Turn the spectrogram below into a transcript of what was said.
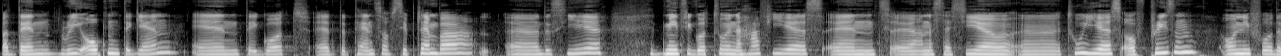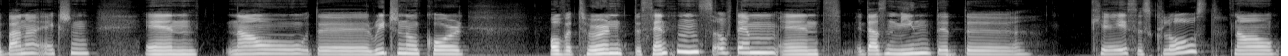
but then reopened again, and they got at the 10th of September uh, this year. Dmitry got two and a half years, and uh, Anastasia uh, two years of prison only for the banner action. And now the regional court overturned the sentence of them, and it doesn't mean that the case is closed. Now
